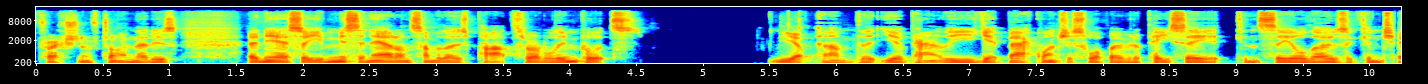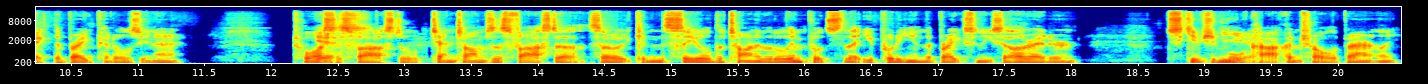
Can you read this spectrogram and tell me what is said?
fraction of time that is, and yeah, so you're missing out on some of those part throttle inputs Yep. um, that you apparently you get back once you swap over to PC. It can see all those. It can check the brake pedals, you know, twice as fast or ten times as faster, so it can see all the tiny little inputs that you're putting in the brakes and accelerator, and just gives you more Yeah. car control. Apparently,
